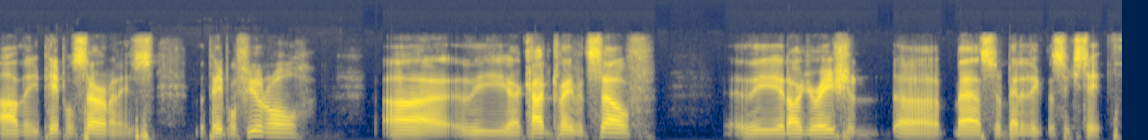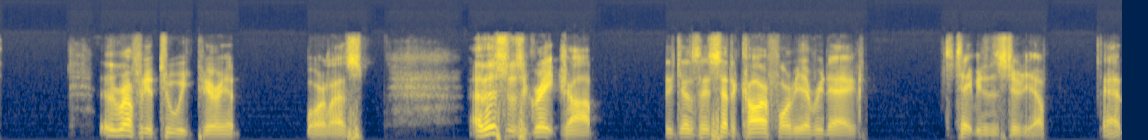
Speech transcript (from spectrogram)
on the papal ceremonies, the papal funeral, uh, the uh, conclave itself, the inauguration uh, mass of Benedict XVI. Roughly a two week period, more or less. And this was a great job because they sent a car for me every day to take me to the studio, and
